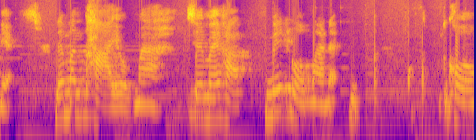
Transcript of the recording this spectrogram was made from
เนี่ย แล้วมันถ่ายออกมาใช่ไหมคะเม็ดของมันเนี่ย ของ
